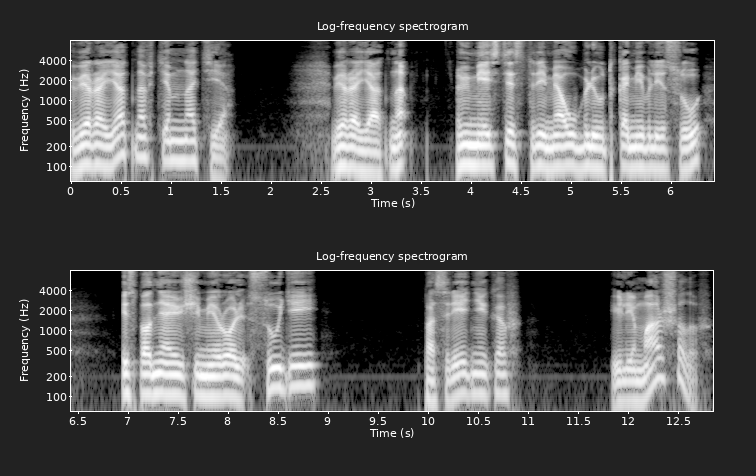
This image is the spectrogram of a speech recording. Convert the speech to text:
вероятно, в темноте. Вероятно, вместе с тремя ублюдками в лесу, исполняющими роль судей, посредников или маршалов.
